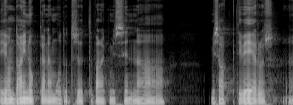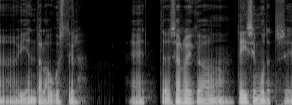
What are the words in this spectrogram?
ei olnud ainukene muudatusettepanek, mis sinna, mis aktiveerus äh, viiendal augustil. et seal oli ka teisi muudatusi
